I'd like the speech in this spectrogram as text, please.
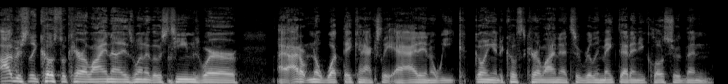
obviously Coastal Carolina is one of those teams where I, I, don't know what they can actually add in a week going into Coastal Carolina to really make that any closer than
